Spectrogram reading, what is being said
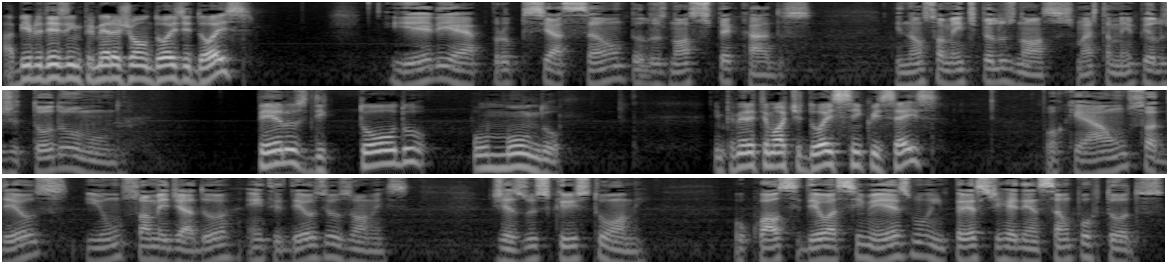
A Bíblia diz em 1 João 2 e 2: E ele é a propiciação pelos nossos pecados, e não somente pelos nossos, mas também pelos de todo o mundo. Pelos de todo o mundo. Em 1 Timóteo 2, 5 e 6? Porque há um só Deus e um só mediador entre Deus e os homens, Jesus Cristo, homem, o qual se deu a si mesmo em preço de redenção por todos,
